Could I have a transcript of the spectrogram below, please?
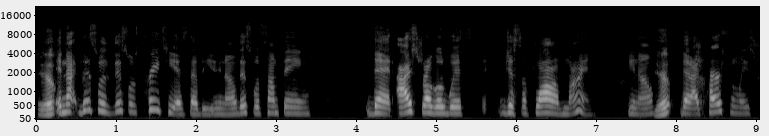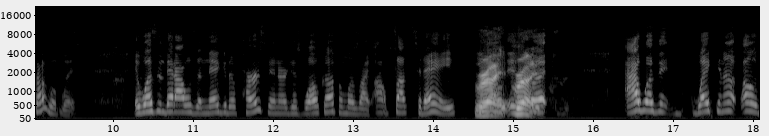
Yep. And not, this was this was pre TSW, you know. This was something that I struggled with just a flaw of mine, you know, Yep. that I personally struggled with. It wasn't that I was a negative person or just woke up and was like, "Oh fuck today." you know, Right, it- right. I wasn't waking up oh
